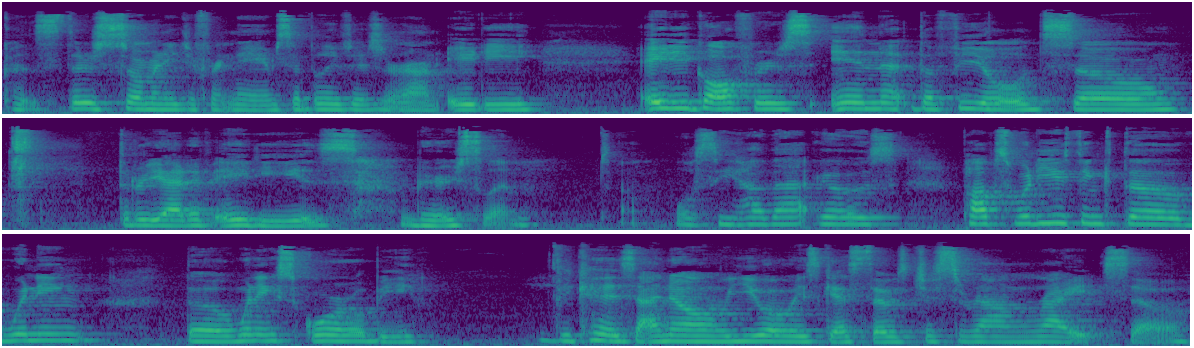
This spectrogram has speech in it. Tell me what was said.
because there's so many different names. I believe there's around 80, 80 golfers in the field, so three out of 80 is very slim. We'll see how that goes. Pops, what do you think the winning the winning score will be? Because I know you always guess those just around right, so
